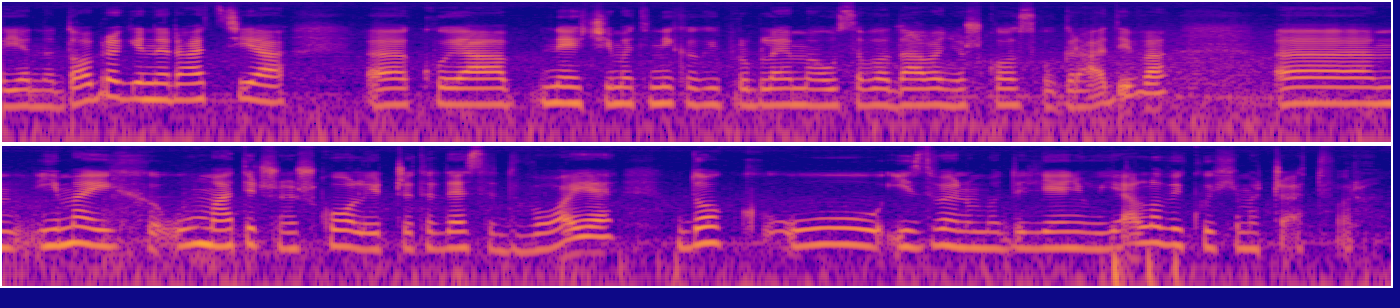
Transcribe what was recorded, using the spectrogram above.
jedna dobra generacija koja neće imati nikakvih problema u savladavanju školskog gradiva. Ima ih u matičnoj školi 42, dok u izdvojenom odeljenju u Jeloviku ih ima četvora.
